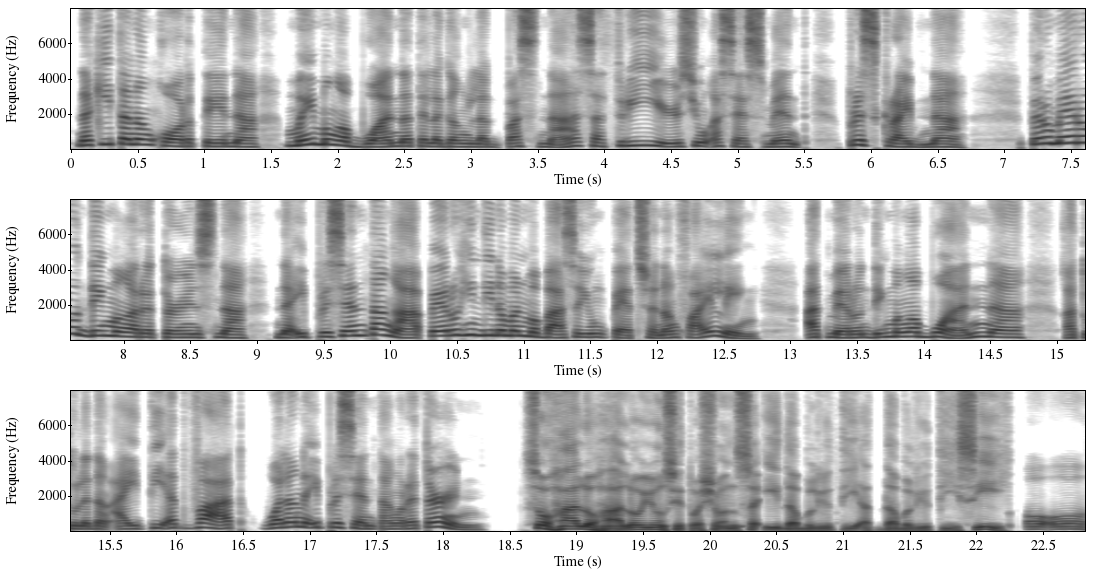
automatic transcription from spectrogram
nakita ng korte na may mga buwan na talagang lagpas na sa 3 years yung assessment, prescribed na. Pero meron ding mga returns na naipresenta nga pero hindi naman mabasa yung petsa ng filing. At meron ding mga buwan na, katulad ng IT at VAT, walang naipresentang return. So halo-halo yung sitwasyon sa EWT at WTC. Oo.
